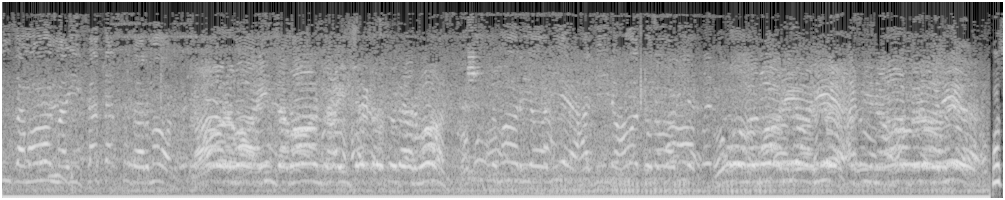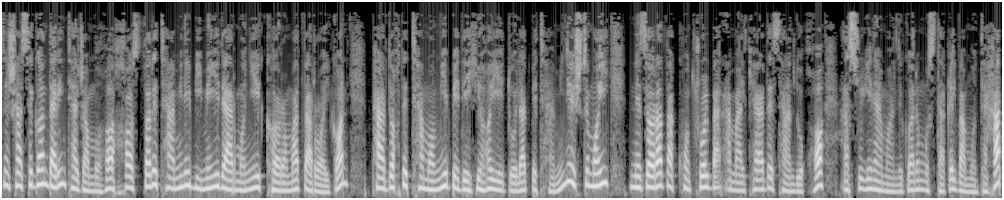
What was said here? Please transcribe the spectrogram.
این زمان معیشت است و درمان شعار ما این زمان معیشت است و درمان حقوق ما ریالیه هزینه ها دلاریه حقوق ما ریالیه هزینه ها دلاریه بازنشستگان در این تجمع ها خواستار تامین بیمه درمانی کارآمد و رایگان، پرداخت تمامی بدهی های دولت به تامین اجتماعی، نظارت و کنترل بر عملکرد صندوق ها از سوی نمایندگان مستقل و منتخب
